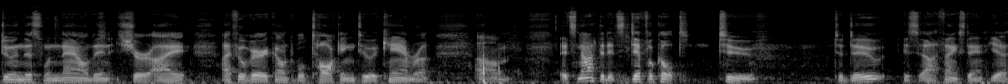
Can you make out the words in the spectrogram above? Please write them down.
doing this one now, then sure, I, I feel very comfortable talking to a camera. Um, it's not that it's difficult to to do is ah, thanks Dan. Yeah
